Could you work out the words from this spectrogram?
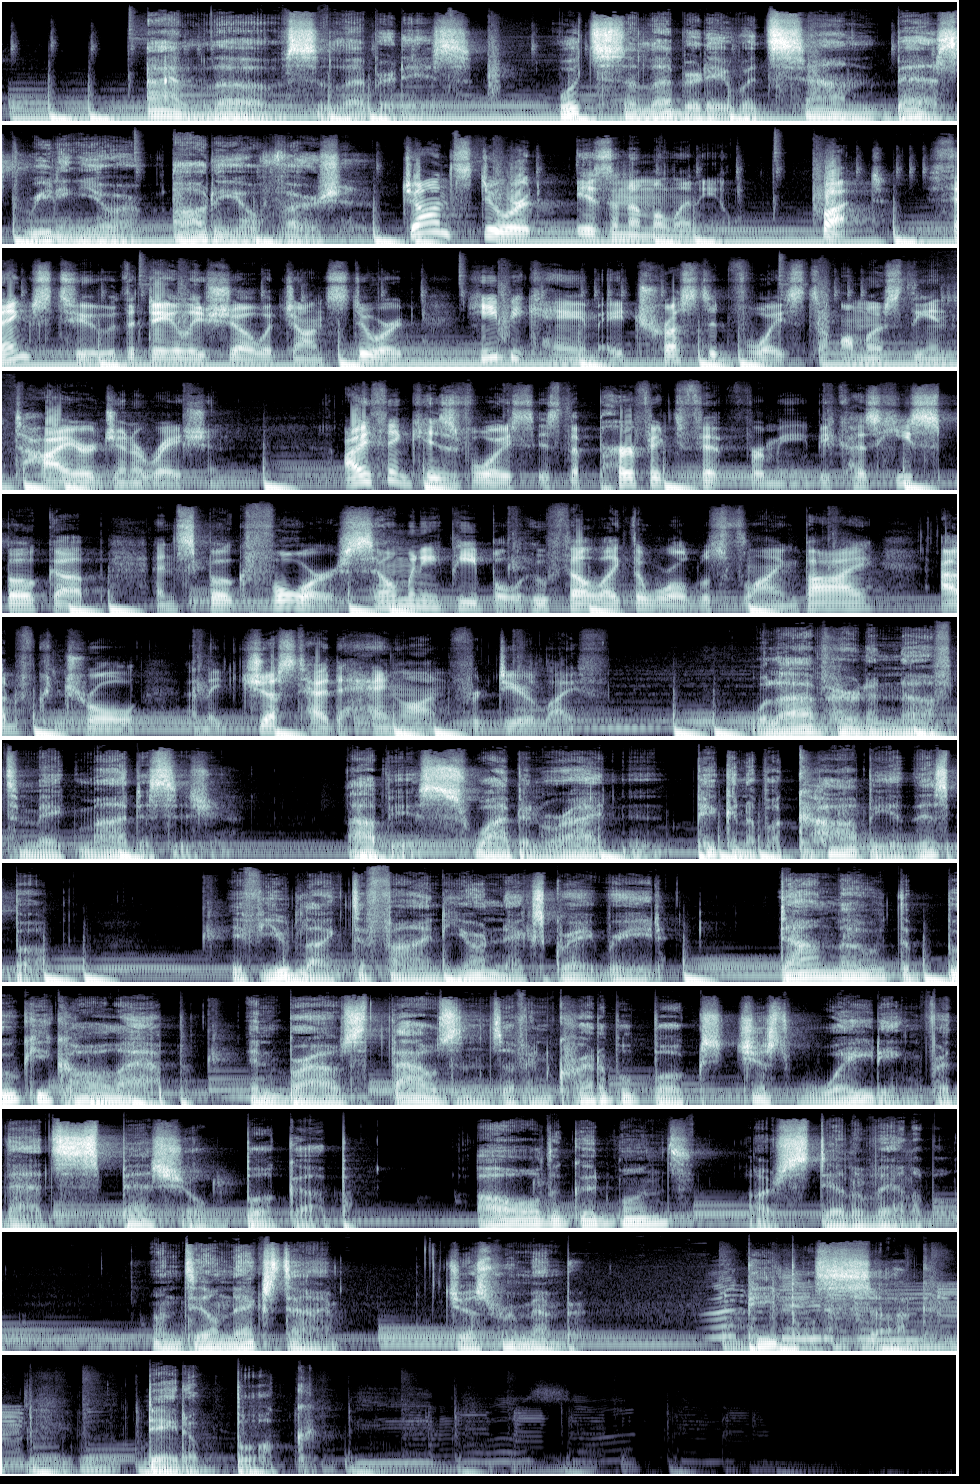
I love celebrities. What celebrity would sound best reading your audio version? Jon Stewart isn't a millennial, but thanks to The Daily Show with Jon Stewart, he became a trusted voice to almost the entire generation. I think his voice is the perfect fit for me because he spoke up and spoke for so many people who felt like the world was flying by, out of control, and they just had to hang on for dear life. Well, I've heard enough to make my decision. I'll be swiping right and picking up a copy of this book. If you'd like to find your next great read, download the Bookie Call app and browse thousands of incredible books just waiting for that special book up all the good ones are still available. Until next time, just remember people suck. Data.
